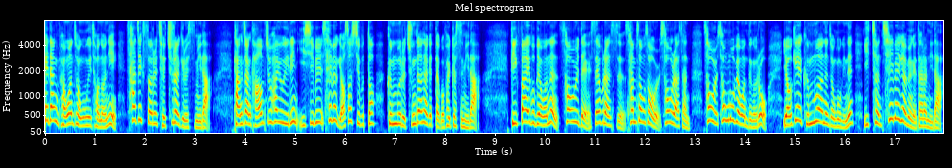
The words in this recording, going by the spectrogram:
해당 병원 전공의 전원이 사직서를 제출하기로 했습니다. 당장 다음 주 화요일인 20일 새벽 6시부터 근무를 중단하겠다고 밝혔습니다. 빅5 병원은 서울대, 세브란스, 삼성서울, 서울아산, 서울 성모병원 등으로 여기에 근무하는 전공의는 2,700여 명에 달합니다.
